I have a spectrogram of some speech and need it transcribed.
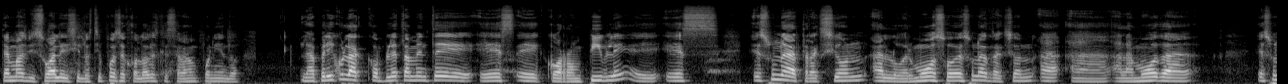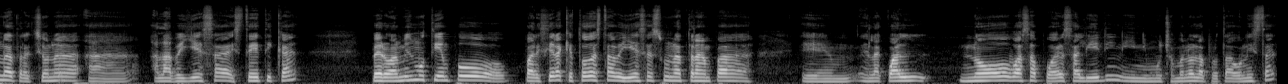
temas visuales y los tipos de colores que se van poniendo. La película completamente es eh, corrompible, es, es una atracción a lo hermoso, es una atracción a, a, la moda, es una atracción a, a, la belleza estética, pero al mismo tiempo pareciera que toda esta belleza es una trampa eh, en la cual no vas a poder salir ni, ni mucho menos la protagonista.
